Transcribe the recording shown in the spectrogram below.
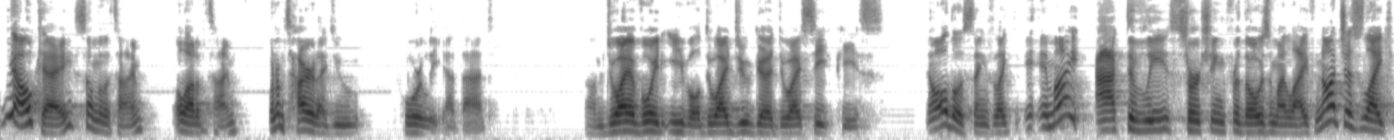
Yeah, okay, some of the time, a lot of the time. When I'm tired, I do poorly at that. Um, do I avoid evil? Do I do good? Do I seek peace? And all those things. Like, am I actively searching for those in my life? Not just like,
